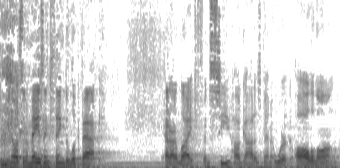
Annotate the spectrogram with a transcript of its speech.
You know, it's an amazing thing to look back at our life and see how God has been at work all along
